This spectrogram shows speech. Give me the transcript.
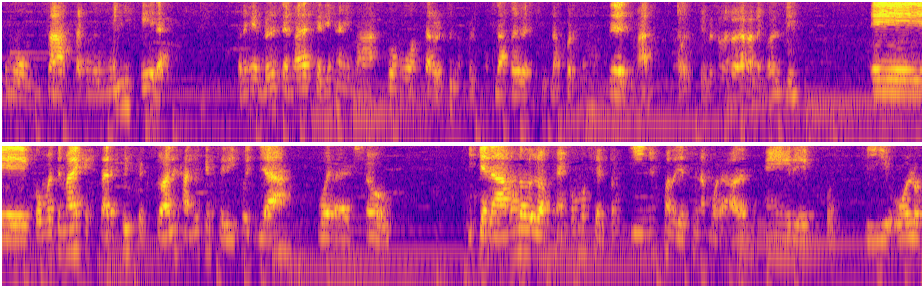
como hasta, hasta como muy ligera. Por ejemplo, el tema de series animadas como y las, las, las, personas del mar, siempre se me lo agarra la lengua decir, eh, como el tema de que estar bisexual es algo que se dijo ya fuera del show y que nada más lo, lo hacían como ciertos niños cuando ya se enamoraban de mujeres, cosas así, o los,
